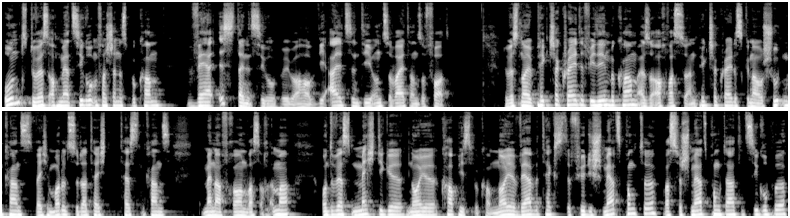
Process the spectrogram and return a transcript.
Und du wirst auch mehr Zielgruppenverständnis bekommen, wer ist deine Zielgruppe überhaupt, wie alt sind die und so weiter und so fort. Du wirst neue Picture Creative Ideen bekommen, also auch was du an Picture Creatives genau shooten kannst, welche Models du da te testen kannst, Männer, Frauen, was auch immer. Und du wirst mächtige neue Copies bekommen, neue Werbetexte für die Schmerzpunkte. Was für Schmerzpunkte hat die Zielgruppe?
